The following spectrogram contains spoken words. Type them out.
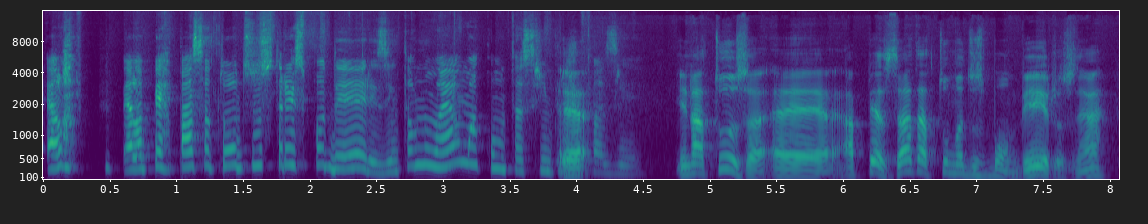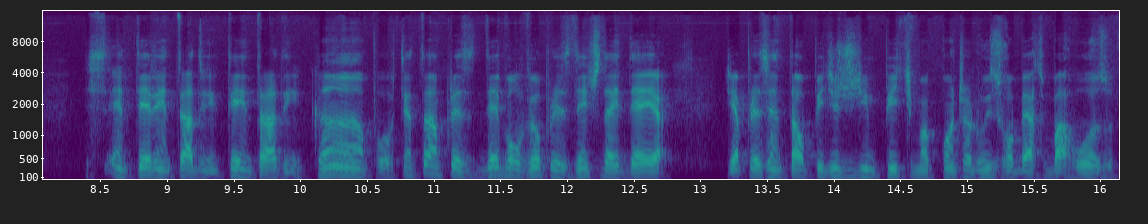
Ela, ela perpassa todos os três poderes. Então não é uma conta simples É, de fazer. E Natuza, é, apesar da turma dos bombeiros, né, ter entrado, ter entrado em campo, tentando devolver o presidente da ideia de apresentar o pedido de impeachment contra Luiz Roberto Barroso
